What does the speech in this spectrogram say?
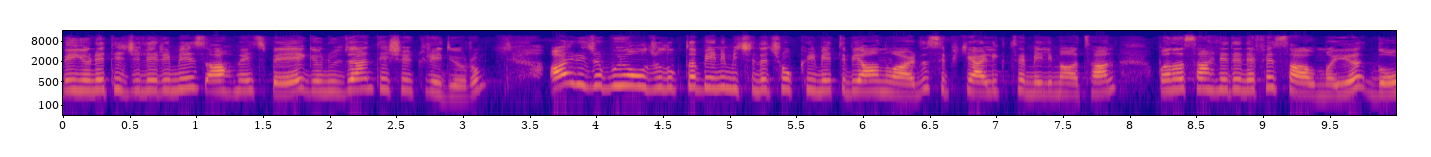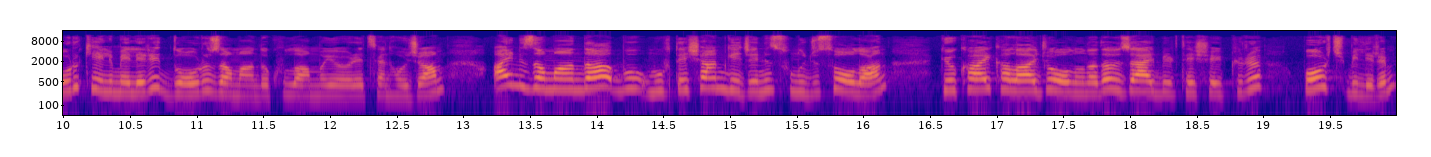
ve yöneticilerimiz Ahmet Bey'e gönülden teşekkür ediyorum. Ayrıca bu yolculukta benim için de çok kıymetli bir an vardı. Spikerlik temelimi atan, bana sahnede nefes almayı, doğru kelimeleri doğru zamanda kullanmayı öğreten hocam. Aynı zamanda bu muhteşem gecenin sunucusu olan Gökay Kalaycıoğlu'na da özel bir teşekkürü borç bilirim.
